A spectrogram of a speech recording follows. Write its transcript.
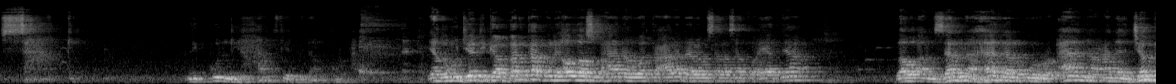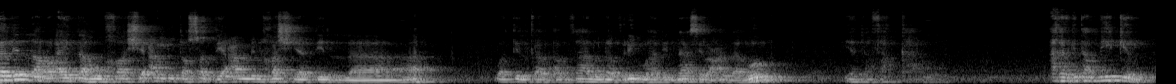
Sakit. Likulli harfin minal Quran. Yang kemudian digambarkan oleh Allah Subhanahu wa taala dalam salah satu ayatnya Lau anzalna hadzal Qur'ana 'ala jabalin la ra'aitahu khashi'an mutasaddian min khasyatillah. Wa tilkal amsalu nadribuha linnasi la'allahum yatafakkarun. Agar kita mikir,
